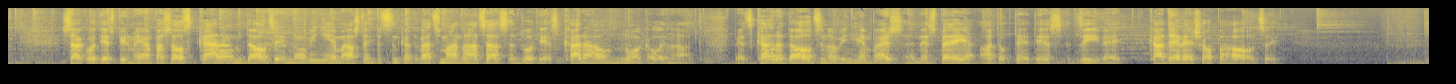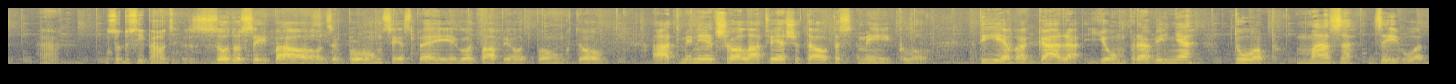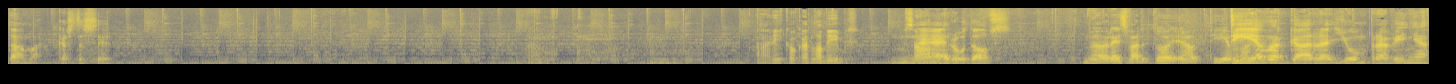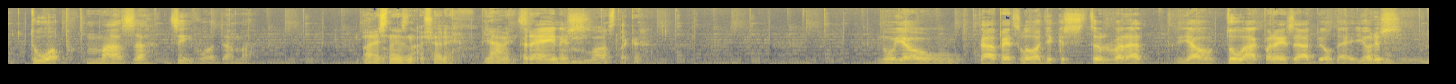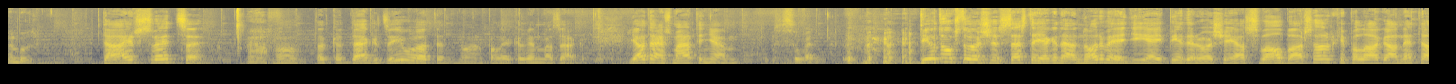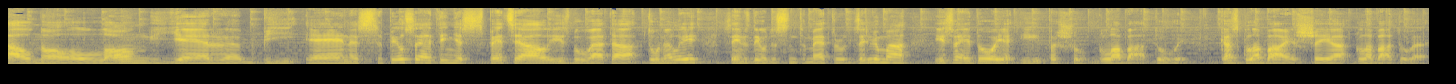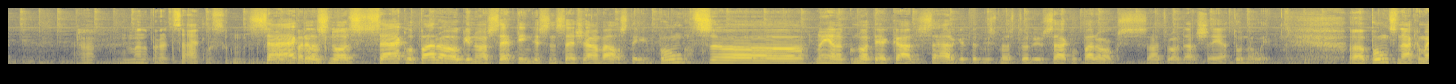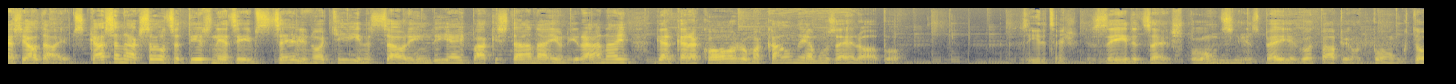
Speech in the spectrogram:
Sākoties Pirmajam pasaules karam, daudziem no viņiem 18 gadu vecumā nācās doties karā un nogalināt. Pēc kara daudzi no viņiem vairs nespēja adaptēties dzīvē. Kā dēvē šo paudzi? Zudusī paudze. Zudusī paudze. Punkts, iespēja iegūt papildu punktu. Atminiet šo latviešu tautas mīklu. Dieva gara jumpraviņa top maza dzīvodama. Kas tas ir? Arī kaut kāda labības. Nē, Rudolfs. Vēlreiz var to jau tievu. Dieva gara jumpraviņa top maza dzīvodama. Ai, Es nezināšu arī. Jā, viens. Reinis. Lāstaka. Nu jau tāpēc loģikas tur varētu jau tuvāk pareizā atbildēja. Juris. Nebūs. Tā ir svece. Jā. Nu, tad, kad deg dzīvo, tad nu, paliek ar vien mazāk. Jautājums Mārtiņam. Super. 2006. gadā Norvēģijai piederošajā Svalbāras arhipelāgā netālu no Longyearbienes pilsētiņas speciāli izbūvētā tunelī 120 metru dziļumā izveidoja īpašu glabātuvi. Kas glabājas šajā glabātuvē? Manuprāt, sēklas. un- Sēklas no sēklu paraugi no 76 valstīm. Punkts. Nu, ja notiek kāda sērga, tad vismaz tur ir sēklu paraugs, atrodas šajā tunelī. Punkts. Nākamais jautājums. Kā senāk sauca tirsniecības ceļu no Ķīnas cauri Indijai, Pakistānai un Irānai gar Karakoruma kalniem uz Eiropu? Zīda ceļš. Zīda ceļš, punkts, iespēja iegūt papildu punktu.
